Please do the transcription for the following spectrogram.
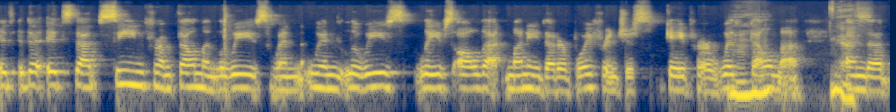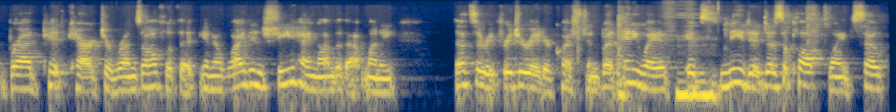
It, it, it's that scene from thelma and louise when when louise leaves all that money that her boyfriend just gave her with mm-hmm. thelma Yes. and the brad pitt character runs off with it. You know why didn't she hang on to that money that's a refrigerator question. But anyway, it, it's needed as a plot point. So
